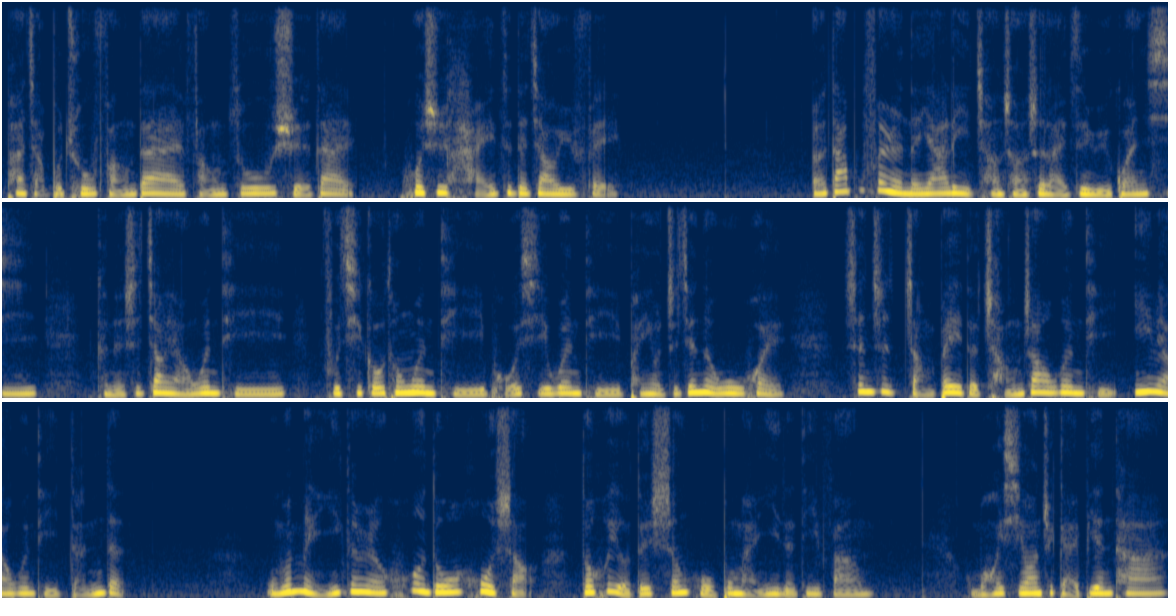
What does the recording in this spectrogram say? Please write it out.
怕缴不出房贷、房租、学贷，或是孩子的教育费。而大部分人的压力常常是来自于关系，可能是教养问题、夫妻沟通问题、婆媳问题、朋友之间的误会，甚至长辈的长照问题、医疗问题等等。我们每一个人或多或少都会有对生活不满意的地方，我们会希望去改变它。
